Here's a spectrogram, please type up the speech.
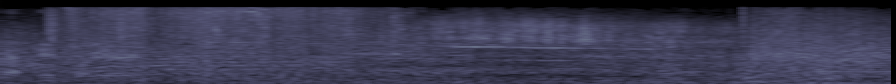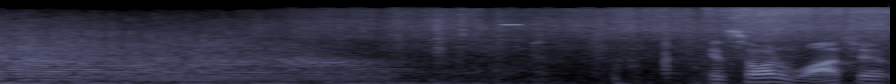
Got people here. Can someone watch it?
